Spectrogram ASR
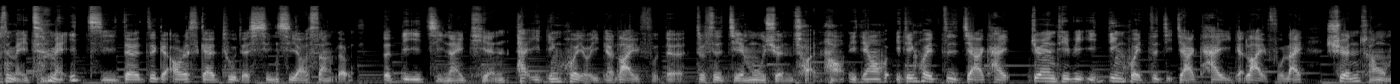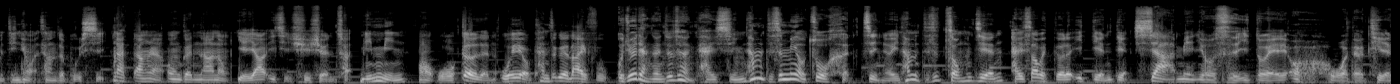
不是每一次，每一集的这个《Our Sky Two》的新戏要上的。的第一集那一天，他一定会有一个 live 的，就是节目宣传，好，一定要一定会自家开 GNTV，一定会自己家开一个 live 来宣传我们今天晚上这部戏。那当然，On 跟 Nano 也要一起去宣传。明明哦，我个人我也有看这个 live，我觉得两个人就是很开心，他们只是没有坐很近而已，他们只是中间还稍微隔了一点点，下面又是一堆哦，我的天，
